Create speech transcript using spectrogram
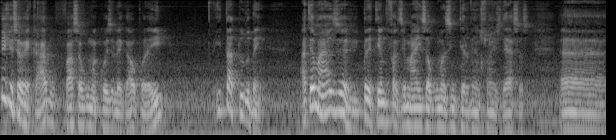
deixe seu recado, faça alguma coisa legal por aí e tá tudo bem. Até mais, pretendo fazer mais algumas intervenções dessas, uh,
